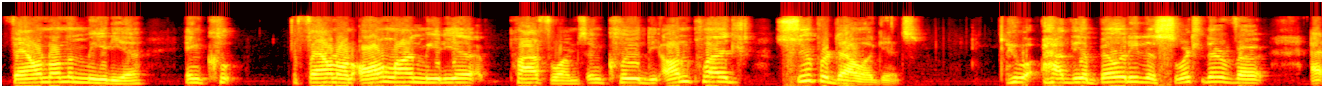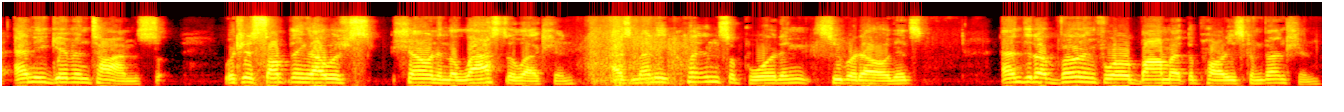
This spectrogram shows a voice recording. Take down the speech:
found on the media, found on online media platforms, include the unpledged superdelegates, who have the ability to switch their vote at any given time, which is something that was shown in the last election, as many Clinton supporting superdelegates ended up voting for Obama at the party's convention.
